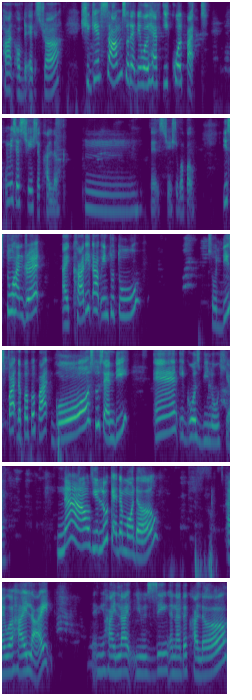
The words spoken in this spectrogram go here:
part of the extra, she gave some so that they will have equal part. Let me just change the color. Hmm, let's change to purple. This 200 I cut it up into two. So this part, the purple part, goes to Sandy and it goes below here. Now, if you look at the model, I will highlight. Let me highlight using another color.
